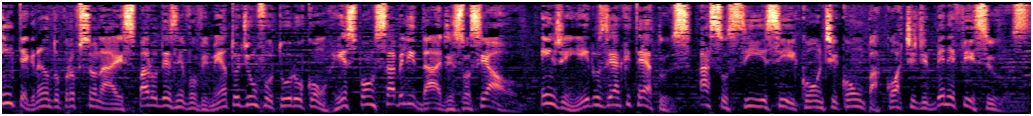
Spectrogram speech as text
integrando profissionais para o desenvolvimento de um futuro com responsabilidade social. Engenheiros e arquitetos, associe-se e conte com um pacote de benefícios.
